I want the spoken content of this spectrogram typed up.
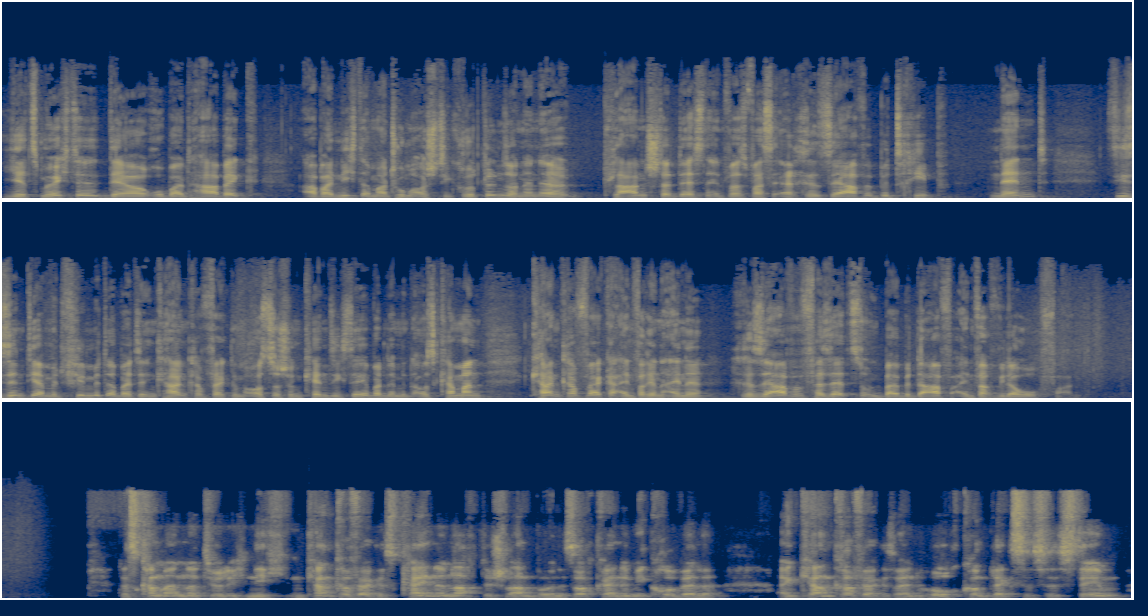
Jetzt möchte der Robert Habeck aber nicht am Atomausstieg rütteln, sondern er plant stattdessen etwas, was er Reservebetrieb nennt. Sie sind ja mit vielen Mitarbeitern in Kernkraftwerken im Austausch und kennen sich selber damit aus. Kann man Kernkraftwerke einfach in eine Reserve versetzen und bei Bedarf einfach wieder hochfahren? Das kann man natürlich nicht. Ein Kernkraftwerk ist keine Nachttischlampe und ist auch keine Mikrowelle. Ein Kernkraftwerk ist ein hochkomplexes System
